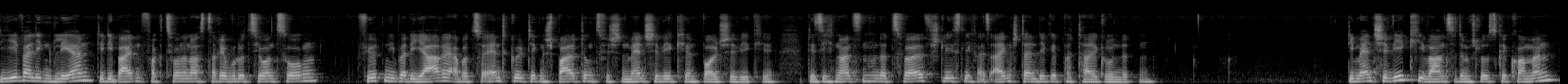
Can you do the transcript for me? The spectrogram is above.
Die jeweiligen Lehren, die die beiden Fraktionen aus der Revolution zogen, führten über die Jahre aber zur endgültigen Spaltung zwischen Menschewiki und Bolschewiki, die sich 1912 schließlich als eigenständige Partei gründeten die Menschewiki waren zu dem Schluss gekommen,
